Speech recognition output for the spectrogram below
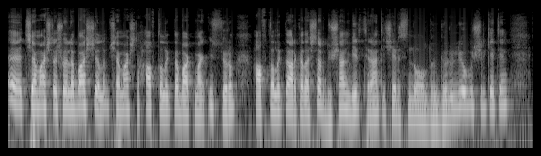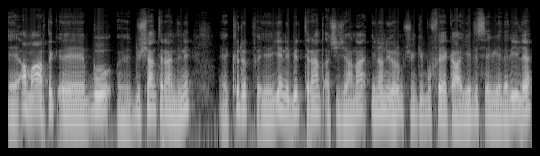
Evet Çemaş'la şöyle başlayalım. Çemaş'ta haftalıkta bakmak istiyorum. Haftalıkta arkadaşlar düşen bir trend içerisinde olduğu görülüyor bu şirketin. E, ama artık e, bu e, düşen trendini e, kırıp e, yeni bir trend açacağına inanıyorum. Çünkü bu FK 7 seviyeleriyle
